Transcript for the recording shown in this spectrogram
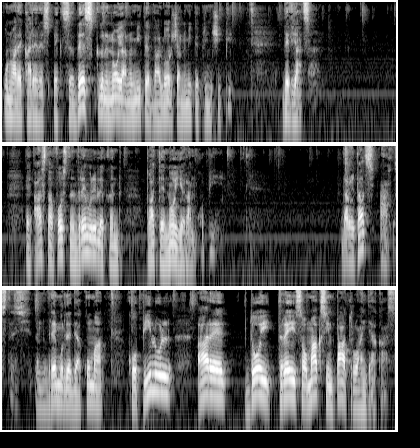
un oarecare respect, să desc în noi anumite valori și anumite principii de viață. E, asta a fost în vremurile când poate noi eram copii. Dar uitați astăzi, în vremurile de acum, copilul are 2, 3 sau maxim 4 ani de acasă.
